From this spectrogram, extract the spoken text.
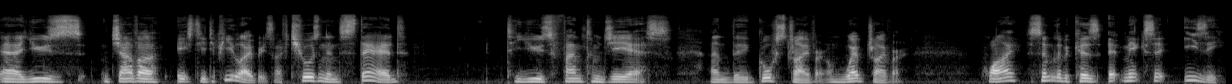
uh, use Java HTTP libraries. I've chosen instead to use PhantomJS and the GhostDriver on WebDriver. Why? Simply because it makes it easy.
